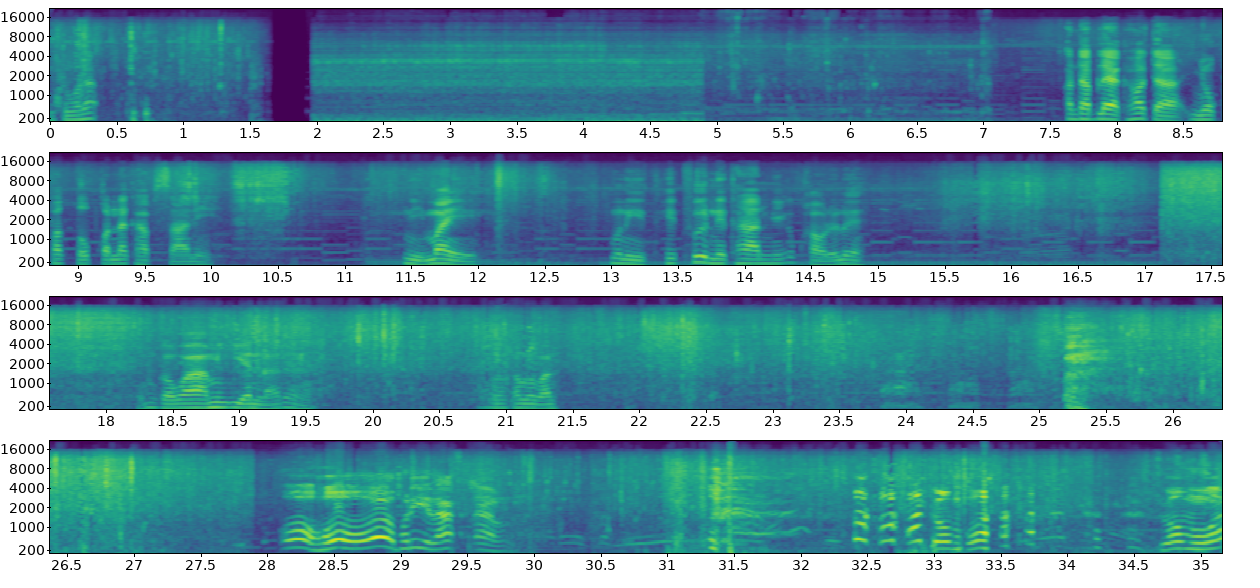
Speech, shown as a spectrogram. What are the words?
ามตัวแล้วอันดับแรกเขาจะยกพักตบก่อนนะครับสานี่นี่ไม่มื่อนี้เฮ็ดพื้นในทานนี้กับเขาเลยเลย ผมก็ว่ามีเอียนแล้วเด้อเอาทำรวจกันโอ้โห พอดีละน้ำ ตัวหัวตัวหัว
